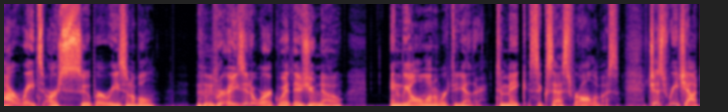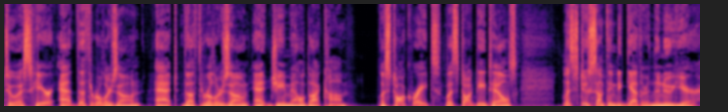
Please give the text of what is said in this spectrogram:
Our rates are super reasonable. We're easy to work with, as you know, and we all want to work together to make success for all of us. Just reach out to us here at The Thriller Zone at thethrillerzone at gmail.com. Let's talk rates, let's talk details, let's do something together in the new year.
